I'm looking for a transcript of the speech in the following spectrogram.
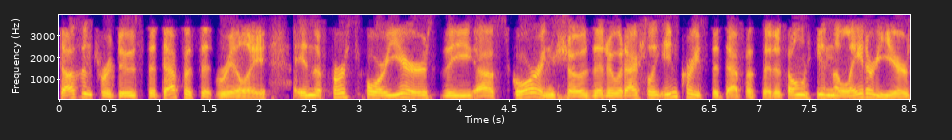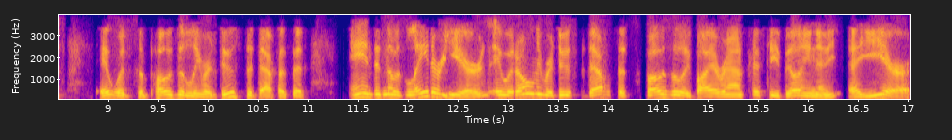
doesn't reduce the deficit really. In the first four years, the uh, scoring shows that it would actually increase the deficit. It's only in the later years it would supposedly reduce the deficit. And in those later years, it would only reduce the deficit supposedly by around 50 billion a, a year.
